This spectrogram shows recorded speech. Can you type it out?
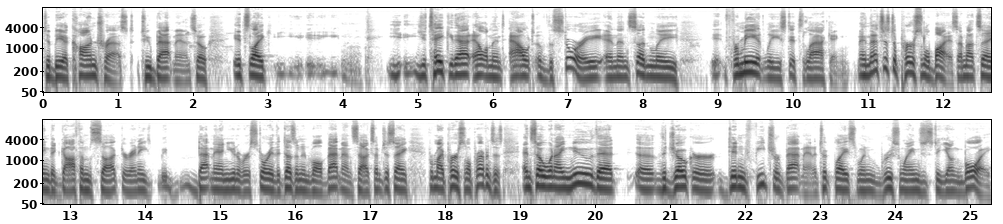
to be a contrast to Batman. So it's like y- y- you take that element out of the story, and then suddenly it- for me at least, it's lacking. And that's just a personal bias. I'm not saying that Gotham sucked or any Batman universe story that doesn't involve Batman sucks. I'm just saying for my personal preferences. And so when I knew that uh, the Joker didn't feature Batman, it took place when Bruce Wayne's just a young boy.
